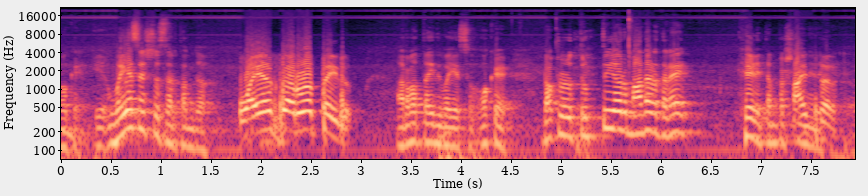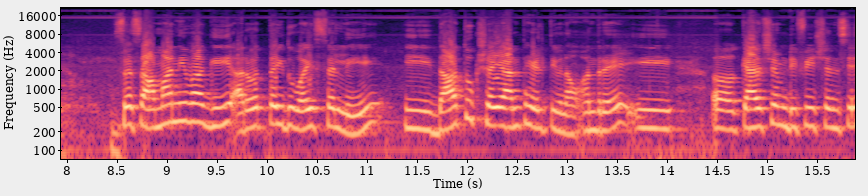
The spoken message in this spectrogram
ಓಕೆ. ವಯಸ್ಸೆಷ್ಟು ಸರ್ ತಮ್ಮದು ವಯಸ್ಸು ಅರವತ್ತೈದು. ಅರವತ್ತೈದು ವಯಸ್ಸು. ಓಕೆ. ಡಾಕ್ಟರ್ ತೃಪ್ತಿ ಅವರು ಮಾತಾಡ್ತಾರೆ ಹೇಳಿ ತಮ್ಮ ಪ್ರಶ್ನೆ ಸರ್. ಸರ್ ಸಾಮಾನ್ಯವಾಗಿ ಅರವತ್ತೈದು ವಯಸ್ಸಲ್ಲಿ ಈ ಧಾತು ಕ್ಷಯ ಅಂತ ಹೇಳ್ತೀವಿ ನಾವು. ಅಂದ್ರೆ ಈ ಕ್ಯಾಲ್ಸಿಯಂ ಡಿಫಿಷಿಯನ್ಸಿ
